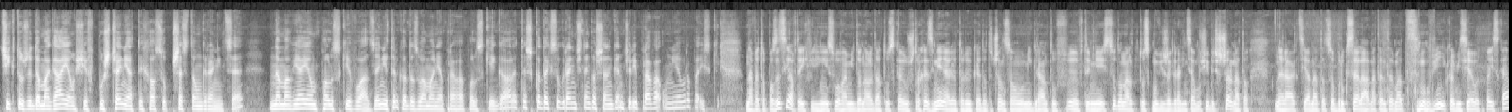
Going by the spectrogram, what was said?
ci, którzy domagają się wpuszczenia tych osób przez tą granicę, namawiają polskie władze nie tylko do złamania prawa polskiego, ale też kodeksu granicznego Schengen, czyli prawa Unii Europejskiej. Nawet opozycja w tej chwili słowami Donalda Tuska już trochę zmienia retorykę dotyczącą migrantów y, w tym miejscu. Donald Tusk mówi, że granica musi być szczelna. To reakcja na to, co Bruksela na ten temat mówi i Komisja Europejska.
